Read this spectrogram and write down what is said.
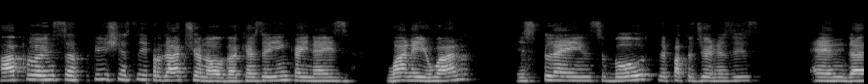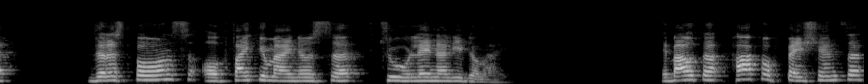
haploinsufficiency production of casein kinase 1A1 explains both the pathogenesis and uh, the response of 5Q uh, to lenalidomide. About uh, half of patients uh,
